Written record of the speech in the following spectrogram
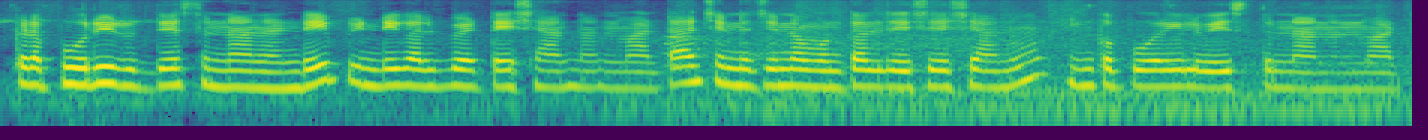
ఇక్కడ పూరి రుద్దేస్తున్నానండి. పిండి కలిపి పెట్టేశాను అనమాట చిన్న చిన్న వంటలు చేసేసాను ఇంకా పూరీలు వేస్తున్నాను అనమాట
